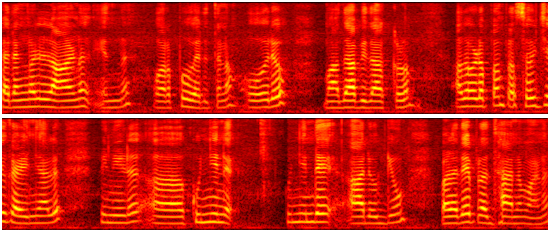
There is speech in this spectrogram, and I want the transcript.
കരങ്ങളിലാണ് എന്ന് ഉറപ്പ് വരുത്തണം ഓരോ മാതാപിതാക്കളും. അതോടൊപ്പം പ്രസവിച്ചു കഴിഞ്ഞാൽ പിന്നീട് കുഞ്ഞിന് കുഞ്ഞിന്റെ ആരോഗ്യവും വളരെ പ്രധാനമാണ്.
